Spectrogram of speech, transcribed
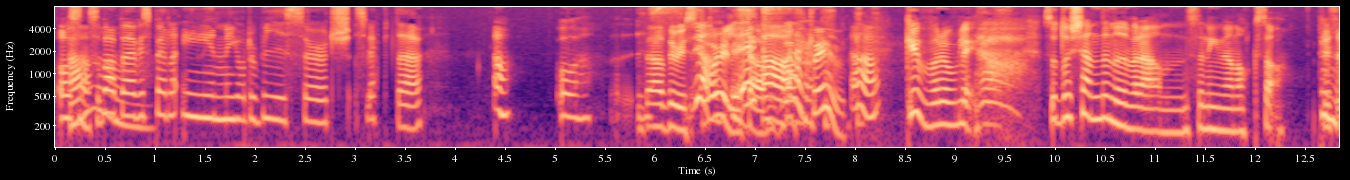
Och sen så bara började vi Ah. spela in, gjorde research, släppte, ja, och... The other story ja, liksom. Exakt. Vad sjukt. Ja. Gud vad roligt. Så då kände ni varann sen innan också? Precis,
